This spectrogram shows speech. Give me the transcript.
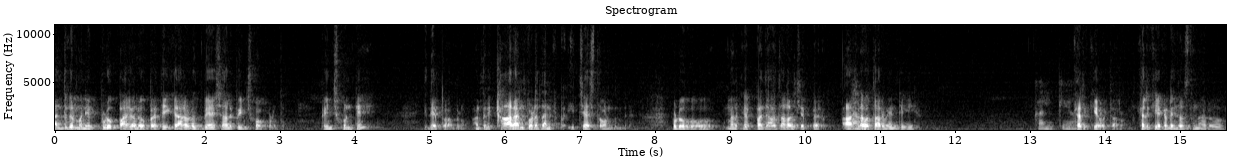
అందుకని మనం ఎప్పుడూ పగలు ప్రతీకారాలు ద్వేషాలు పెంచుకోకూడదు. పెంచుకుంటే ఇదే ప్రాబ్లం. అందుకని కాలాన్ని కూడా దానికి ఇచ్చేస్తూ ఉంటుంది. ఇప్పుడు మనకి పది అవతారాలు చెప్పారు. ఆఖరి అవతారం ఏంటి? కలికి కలికి అవతారం. కలికి ఎక్కడి నుంచి వస్తున్నారు?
